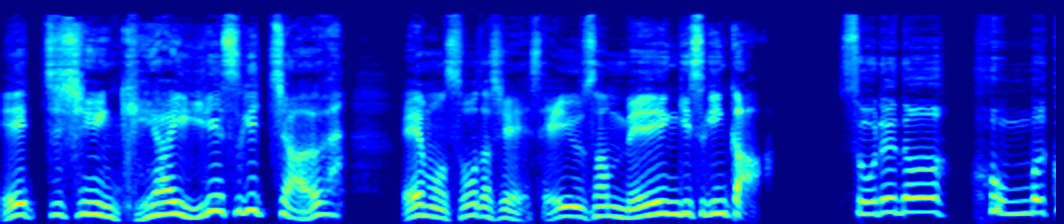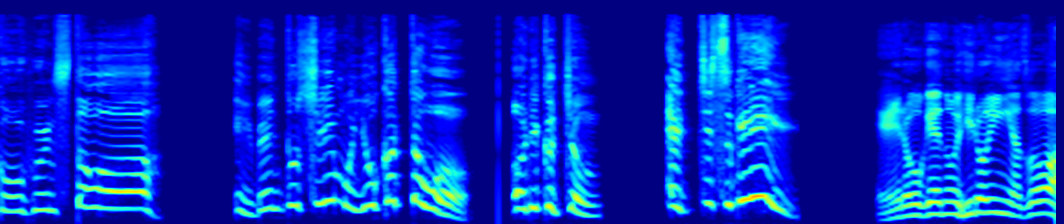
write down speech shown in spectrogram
エッチシーン気合い入れすぎちゃう？絵もそうだし声優さん名演技すぎんか。それなほんま興奮したわ。イベントシーンも良かったわ。アリカちゃんエッチすぎエロゲのヒロインやぞ。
